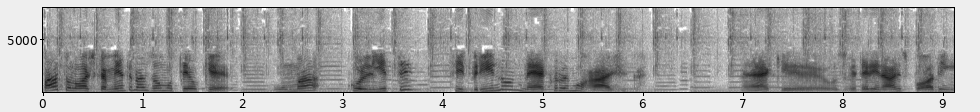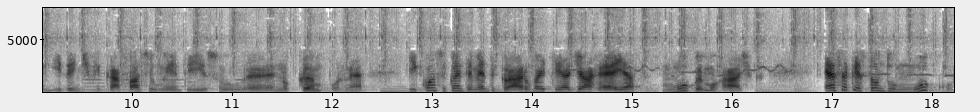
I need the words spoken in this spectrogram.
patologicamente, nós vamos ter o quê? Uma colite fibrino-necrohemorrágica, né? Que os veterinários podem identificar facilmente isso é, no campo, né? E, consequentemente, claro, vai ter a diarreia mucohemorrágica. Essa questão do muco,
